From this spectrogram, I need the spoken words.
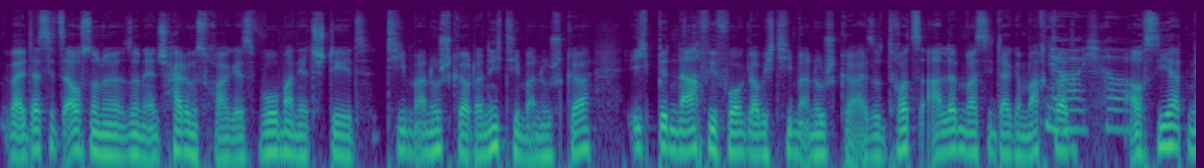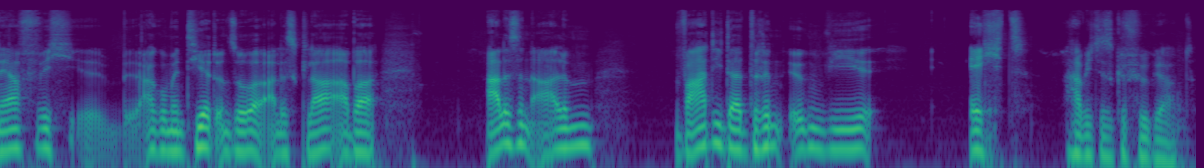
weil das jetzt auch so eine, so eine Entscheidungsfrage ist, wo man jetzt steht, Team Anushka oder nicht Team Anushka. Ich bin nach wie vor, glaube ich, Team Anushka. Also trotz allem, was sie da gemacht ja, hat, auch. auch sie hat nervig äh, argumentiert und so, alles klar, aber alles in allem war die da drin irgendwie echt, habe ich das Gefühl gehabt.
